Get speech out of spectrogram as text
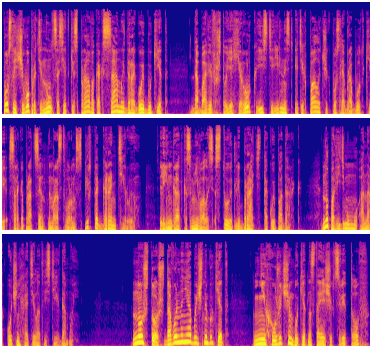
после чего протянул соседке справа как самый дорогой букет, добавив, что я хирург и стерильность этих палочек после обработки 40% раствором спирта гарантирую. Ленинградка сомневалась, стоит ли брать такой подарок, но, по-видимому, она очень хотела отвезти их домой. Ну что ж, довольно необычный букет. Не хуже, чем букет настоящих цветов,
